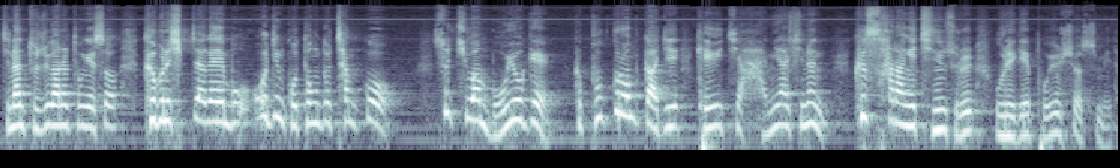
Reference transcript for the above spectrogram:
지난 두 주간을 통해서 그분은 십자가의 모든 고통도 참고 수치와 모욕에 그 부끄러움까지 개의치 아니하시는 그 사랑의 진수를 우리에게 보여주셨습니다.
